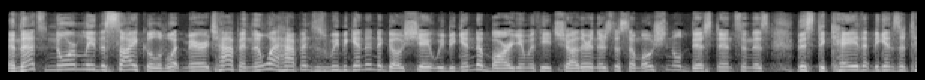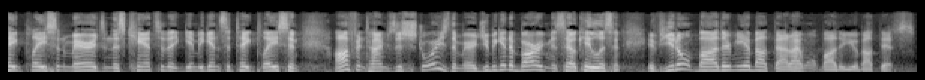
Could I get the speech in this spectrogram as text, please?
And that's normally the cycle of what marriage happens. And then what happens is we begin to negotiate, we begin to bargain with each other, and there's this emotional distance and this, this decay that begins to take place in marriage and this cancer that begins to take place and oftentimes destroys the marriage. You begin to bargain and say, okay, listen, if you don't bother me about that, I won't bother you about this.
